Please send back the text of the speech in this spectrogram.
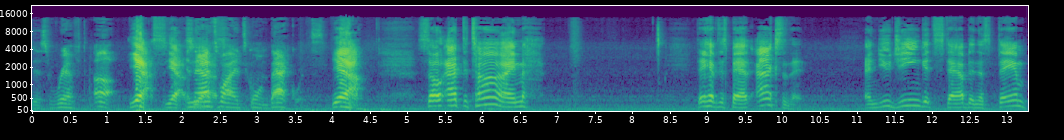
this rift up. Yes, yes, And yes. that's why it's going backwards. Yeah. So at the time, they have this bad accident, and Eugene gets stabbed, and this damn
